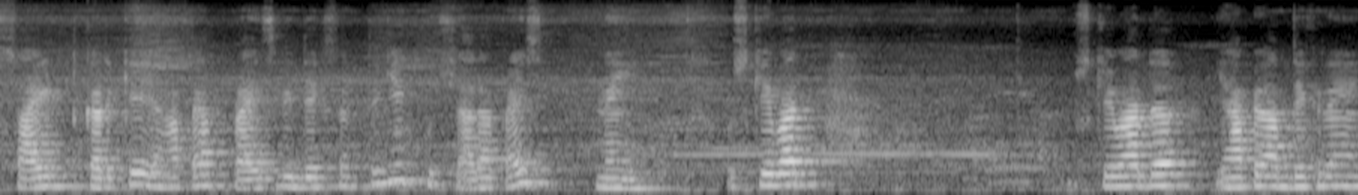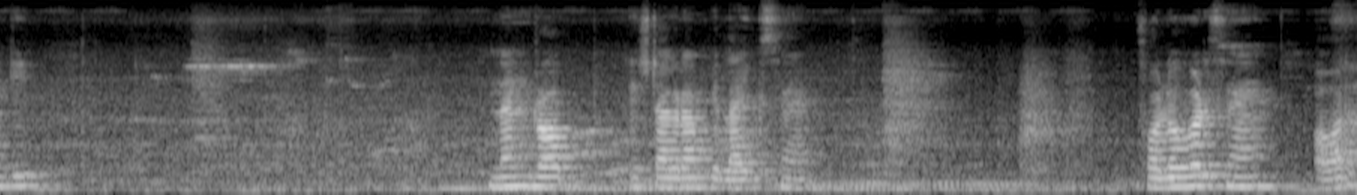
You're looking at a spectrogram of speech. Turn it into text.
साइड करके यहाँ पे आप प्राइस भी देख सकते हैं, ये कुछ ज़्यादा प्राइस नहीं। उसके बाद उसके बाद यहाँ पे आप देख रहे हैं कि नन ड्रॉप इंस्टाग्राम के लाइक्स हैं फॉलोवर्स हैं और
